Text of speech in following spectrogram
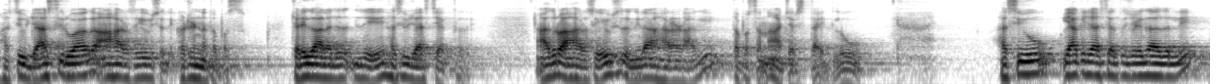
ಹಸಿವು ಜಾಸ್ತಿ ಇರುವಾಗ ಆಹಾರ ಸೇವಿಸದೆ, ಕಠಿಣ ತಪಸ್ಸು. ಚಳಿಗಾಲದಲ್ಲಿ ಹಸಿವು ಜಾಸ್ತಿ ಆಗ್ತದೆ. ಆದರೂ ಆಹಾರ ಸೇವಿಸದೆ ನಿರಾಹಾರಳಾಗಿ ತಪಸ್ಸನ್ನು ಆಚರಿಸ್ತಾ ಇದ್ಲು. ಹಸಿವು ಯಾಕೆ ಜಾಸ್ತಿ ಆಗ್ತದೆ ಚಳಿಗಾಲದಲ್ಲಿ?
